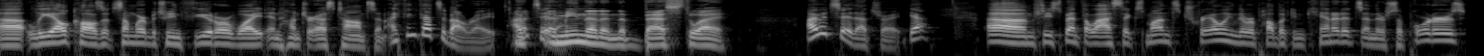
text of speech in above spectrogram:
Uh, Liel calls it somewhere between Theodore White and Hunter S. Thompson. I think that's about right. I would say I that. mean that in the best way. I would say that's right. Yeah. Um, she spent the last six months trailing the Republican candidates and their supporters,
